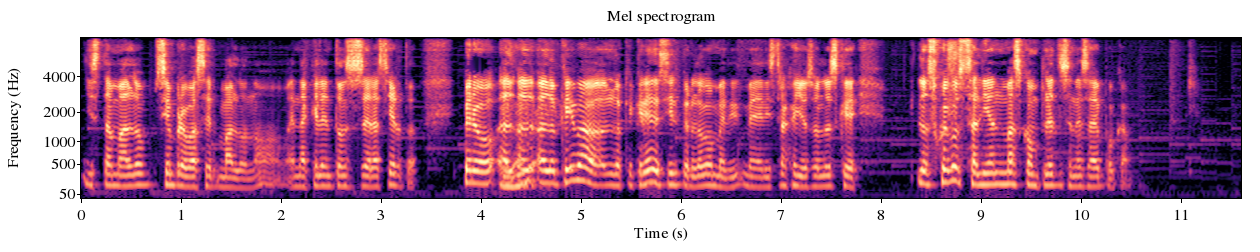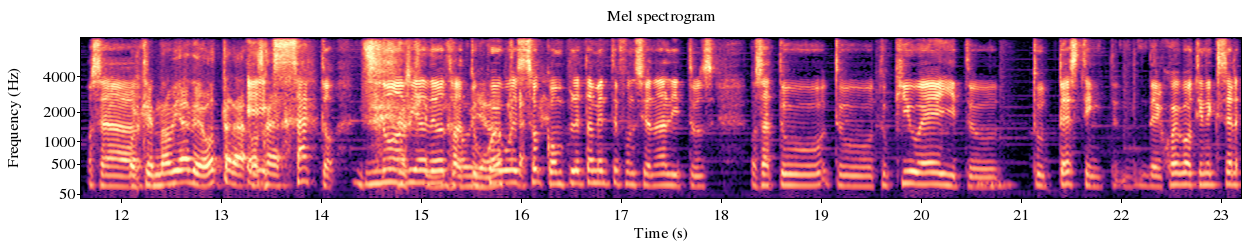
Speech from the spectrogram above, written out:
y está malo, siempre va a ser malo, ¿no? En aquel entonces era cierto. Pero a, a- a lo que iba, lo que quería decir, pero luego me, me distraje yo solo, es que los juegos salían más completos en esa época. O sea. porque no había de otra. O sea, Exacto, no había de no otra. tu juego otra. es completamente funcional y tus, o sea, tu, tu, tu QA y tu, tu testing del juego tiene que ser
